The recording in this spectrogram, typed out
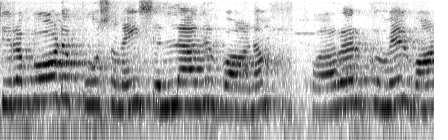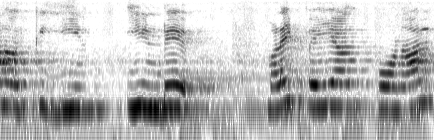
சிறப்போடு பூசனை செல்லாது வானம். வரற்கு மேல் வானோர்க்கு ஈ- ஈண்டு. மழை பெய்யாது போனால்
